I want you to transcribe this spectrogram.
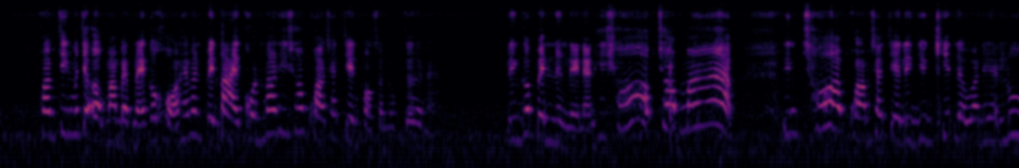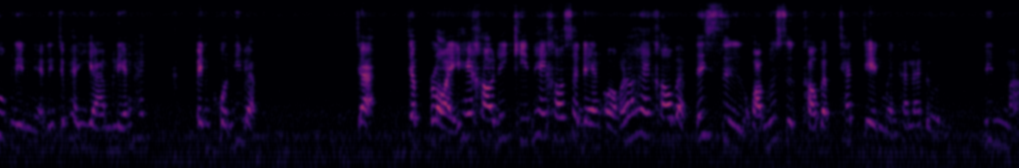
ๆ ความจริงมันจะออกมาแบบไหนก็ขอให้มันเป็นหลายคนมากที่ชอบความชัดเจนของสนุกเกอร์นะ ลินก็เป็นหนึ่งในนั้นที่ชอบชอบมาก ลินชอบความชัดเจนลินยังคิดเลยว่าเนี่ยลูกลินเนี่ยลินจะพยายามเลี้ยงให้เป็นคนที่แบบ จะจะปล่อยให้เขาได้คิดให้เขาแสดงออกแล้วให้เขาแบบได้สื่อความรู้สึกเขาแบบชัดเจนเหมือนธนดลลินมา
